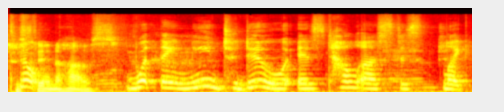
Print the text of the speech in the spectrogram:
to No. stay in the house What they need to do is tell us to, like,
